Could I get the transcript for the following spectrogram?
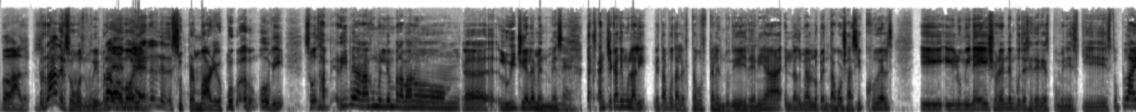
Brothers. Brothers όμως movie. Μπράβο, Ναι, πολύ. ναι. Δεν είναι Super Mario movie. So θα περίμενα να έχουμε λίγο παραπάνω ε, Luigi element μέσα. Ναι. Εντάξει, αν και κάτι μου λέει, μετά από τα λεφτά που έφκαλε τούτη η ταινία, είναι να δούμε άλλο 500 sequels, η η Illumination είναι από τις εταιρείες που μείνει στο πλάι,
